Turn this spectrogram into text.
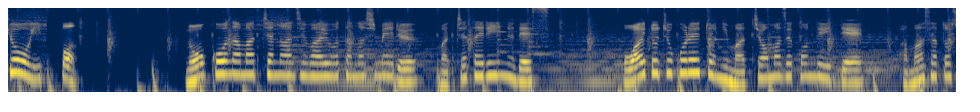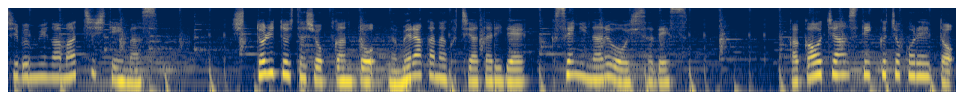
今日1本。濃厚な抹茶の味わいを楽しめる抹茶テリーヌです。ホワイトチョコレートに抹茶を混ぜ込んでいて甘さと渋みがマッチしています。しっとりとした食感と滑らかな口当たりで癖になる美味しさです。カカオちゃんスティックチョコレート。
